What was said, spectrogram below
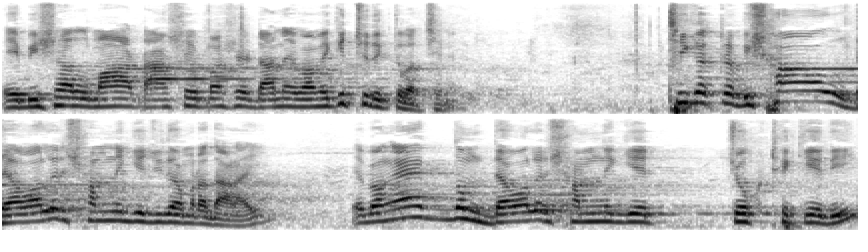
এই বিশাল মাঠ, আশেপাশে ডানে বামে কিচ্ছু দেখতে পাচ্ছি না। ঠিক একটা বিশাল দেওয়ালের সামনে গিয়ে যদি আমরা দাঁড়াই এবং একদম দেওয়ালের সামনে গিয়ে চোখ ঠেকিয়ে দিই,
